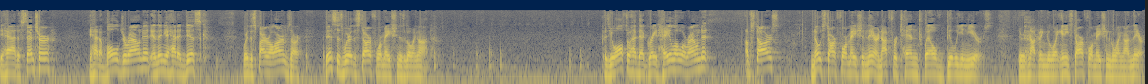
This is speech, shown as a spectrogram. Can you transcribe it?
you had a center, you had a bulge around it, and then you had a disk where the spiral arms are. This is where the star formation is going on. because you also had that great halo around it of stars. No star formation there, not for 10, 12 billion years. There has not been going, any star formation going on there.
